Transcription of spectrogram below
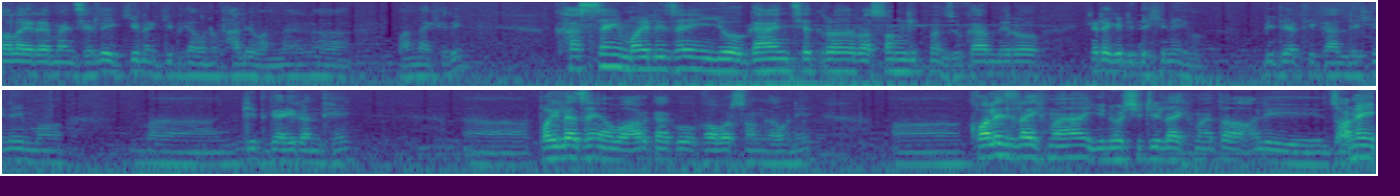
चलाइरहेको मान्छेले किन गीत गाउन थाल्यो भन्दा भन्दाखेरि खास चाहिँ मैले चाहिँ यो गायन क्षेत्र र सङ्गीतमा झुकाव मेरो केटाकेटीदेखि नै हो। विद्यार्थी कालदेखि नै म गीत गाइरहन्थेँ। पहिला चाहिँ अब अर्काको कभर अँ, कलेज लाइफमा युनिभर्सिटी लाइफमा त अलि झनै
